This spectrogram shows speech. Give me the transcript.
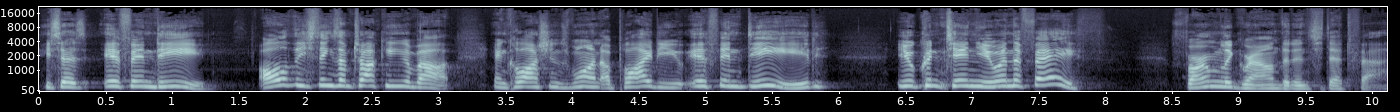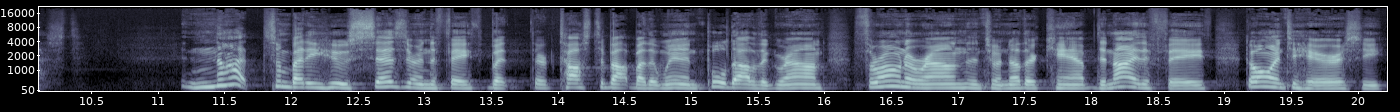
he says, "If indeed all of these things I'm talking about in Colossians 1 apply to you if indeed you continue in the faith, firmly grounded and steadfast. Not somebody who says they're in the faith, but they're tossed about by the wind, pulled out of the ground, thrown around into another camp, deny the faith, go into heresy.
